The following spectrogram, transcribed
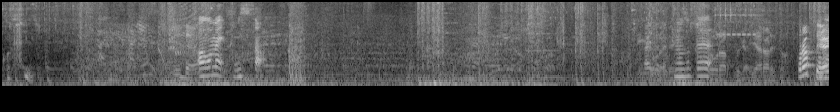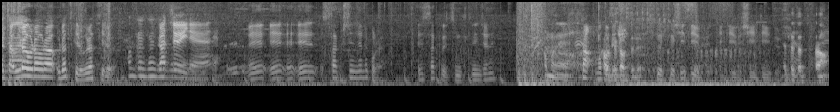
おかしいぞ。あ、ごめん。ミスった。覗く。トラップやられた。裏裏裏、裏来てる、裏来てる。裏注意ね。え、え、え、え、スタックしてんじゃね？これ。え、スタックで積みてんじゃね？かもね。たカオスカオスる低い低い低い CT いる。CT いる CT いる。やったやった負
